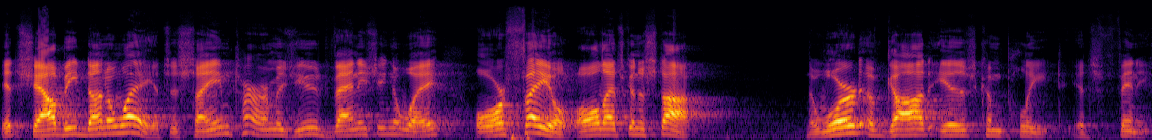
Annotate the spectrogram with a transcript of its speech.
it shall be done away. It's the same term as used vanishing away or fail. All that's going to stop. The Word of God is complete, it's finished.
